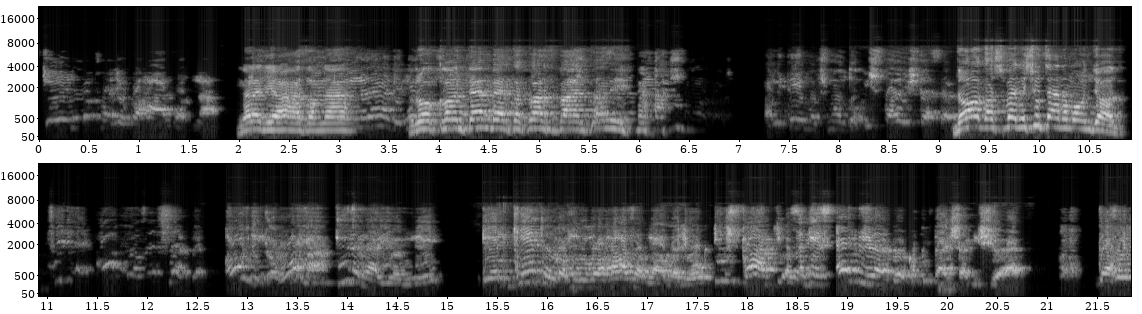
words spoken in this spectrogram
Én ott vagyok a házadnál. Ne legyél a házamnál. Rokkant embert akarsz bántani? Amit én most mondok, is fel is teszem. De hallgass meg, és utána mondjad. Figyelj, abban az esetben, amíg a román ide jönni, én két óra múlva a házadnál vagyok, és bárki, az egész Englandből kapitányság is jöhet. De hogy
